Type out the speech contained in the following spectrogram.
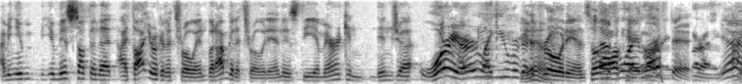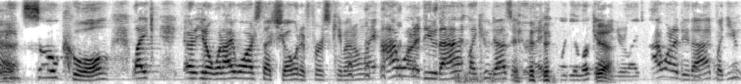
I mean, you you missed something that I thought you were going to throw in, but I'm going to throw it in. Is the American Ninja Warrior? I knew like you were going to Yeah. throw it in, so that's Okay, why I all left right, it. All right. Yeah. I mean, so cool. Like, uh, you know, when I watched that show when it first came out, I'm like, I want to do that. Like, who doesn't, right? When you look at Yeah. it and you're like, I want to do that. But you,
